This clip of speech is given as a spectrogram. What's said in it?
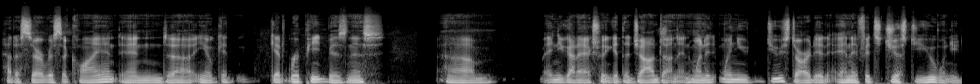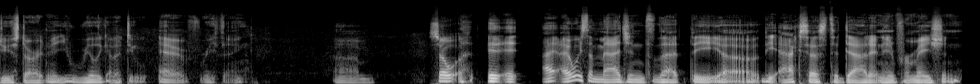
how to service a client, and uh, you know, get get repeat business. Um, and you got to actually get the job done. And when it, when you do start it, and if it's just you when you do start, you really got to do everything. Um, so it, it, I, I, always imagined that the uh, the access to data and information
